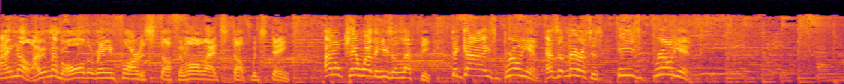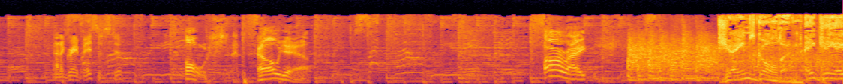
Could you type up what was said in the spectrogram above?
I know. I remember all the rainforest stuff and all that stuff with Sting. I don't care whether he's a lefty. The guy's brilliant. As a lyricist, he's brilliant. And a great bassist, too. Oh, hell yeah. All right. James Golden, aka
